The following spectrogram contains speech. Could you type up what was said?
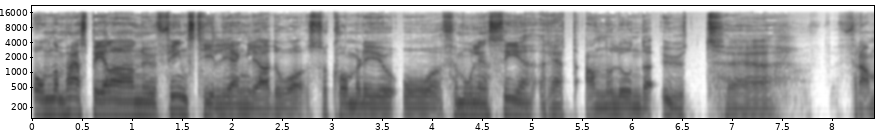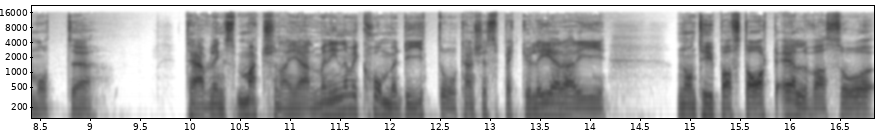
om de här spelarna nu finns tillgängliga då så kommer det ju att förmodligen se rätt annorlunda ut eh, framåt eh, tävlingsmatcherna igen. Men innan vi kommer dit och kanske spekulerar i någon typ av startelva så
